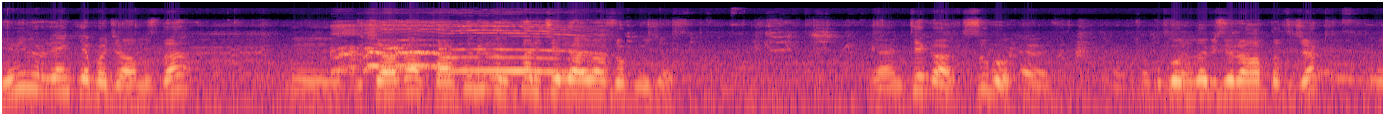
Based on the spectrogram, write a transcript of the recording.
Yeni bir renk yapacağımızda e, dışarıdan farklı bir ırklar içeriye hayvan sokmayacağız. Yani tek artısı bu. Evet. evet çok Bu güzel. konuda bizi rahatlatacak. Ee,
